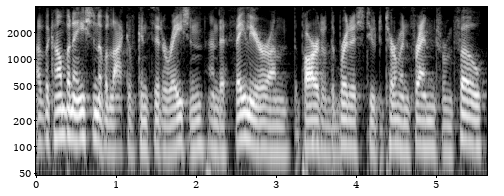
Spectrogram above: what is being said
as the combination of a lack of consideration and a failure on the part of the British to determine friend from foe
